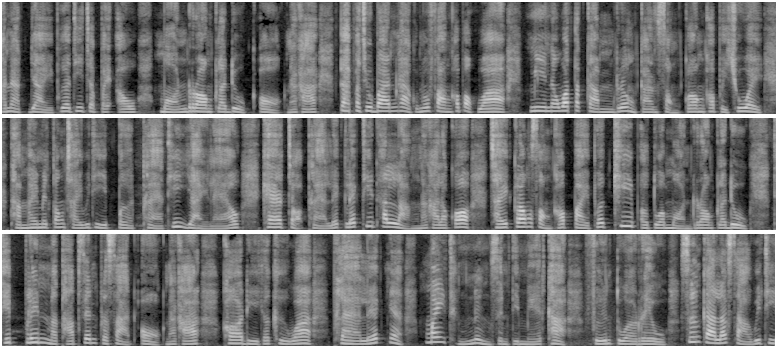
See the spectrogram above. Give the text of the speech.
ขนาดใหญ่เพื่อที่จะไปเอาหมอนรองกระดูกออกนะคะ แต่ปัจจุบันค่ะคุณผู้ฟังเขาบอกว่า มีนวัตกรรมเรื่องของการส่องกล้องเข้าไปช่วยทำให้ไม่ต้องใช้วิธีเปิดแผลที่ใหญ่แล้ว แค่เจาะแผลเล็กๆ ที่ด้านหลังนะคะ แล้วก็ใช้กล้องส่องเข้าไปเพื่อคีบเอาตัวหมอนรองกระดูก ที่ปลิ้นมาทับเส้นประสาทออกนะคะ ข้อดีก็คือว่าแผลเล็กเนี่ยไม่ถึง1เซนติเมตรค่ะ ฟื้นตัวเร็ว ซึ่งการรักษาวิธี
